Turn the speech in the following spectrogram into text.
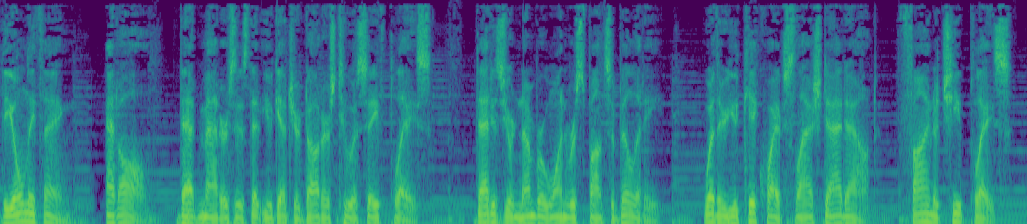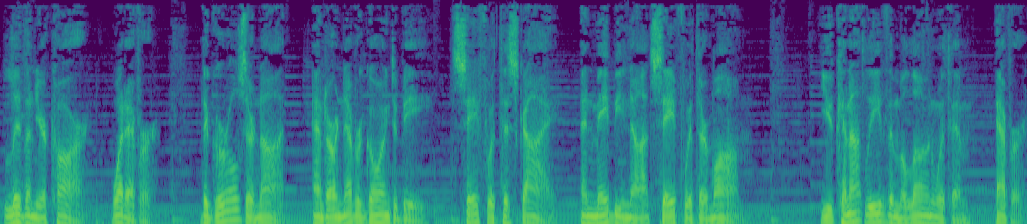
The only thing, at all, that matters is that you get your daughters to a safe place. That is your number one responsibility. Whether you kick wife slash dad out, find a cheap place, live in your car, whatever. The girls are not, and are never going to be, safe with this guy, and maybe not safe with their mom. You cannot leave them alone with him, ever.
